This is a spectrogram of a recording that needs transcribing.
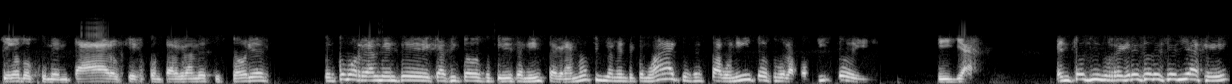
quiero documentar o quiero contar grandes historias. Es como realmente casi todos utilizan Instagram, ¿no? Simplemente como, ay, pues está bonito, subo la fotito y, y ya, entonces regreso de ese viaje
